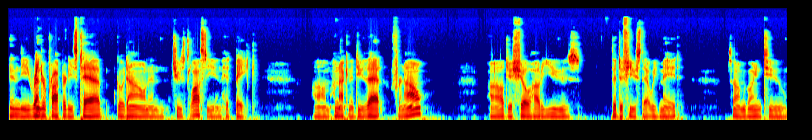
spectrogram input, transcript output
in the render properties tab, go down and choose glossy and hit bake. Um, I'm not going to do that for now. Uh, I'll just show how to use the diffuse that we've made. So I'm going to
